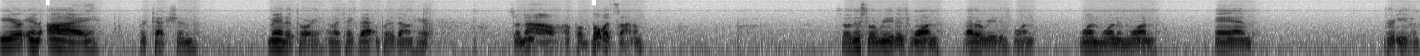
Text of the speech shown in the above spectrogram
ear and eye protection mandatory. And I'm going to take that and put it down here. So now I'll put bullets on them. So this will read as 1. That'll read as 1. 1, 1, and 1. And they're even.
